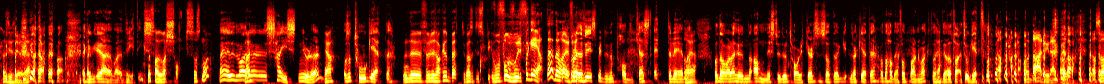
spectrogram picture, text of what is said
Sier du det? ja, ja. Jeg, ikke- jeg var jo dritings. Men sa du det var shots og sånn nå? Nei, det var Nei. 16 juleøl, Ja. og så to GT. Men du, for du har ikke en bøtte du kan spi- Hvorfor, hvorfor GT? Det var Fordi vi spilte inn en podkast etter det, da. Oh, ja. og da var det hun Anne i studioen Torkel som sa at jeg drakk GT. Og da hadde jeg fått barnevakt, og da jeg da tar jeg to GT. Ja, da er det greit. Altså. Altså,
